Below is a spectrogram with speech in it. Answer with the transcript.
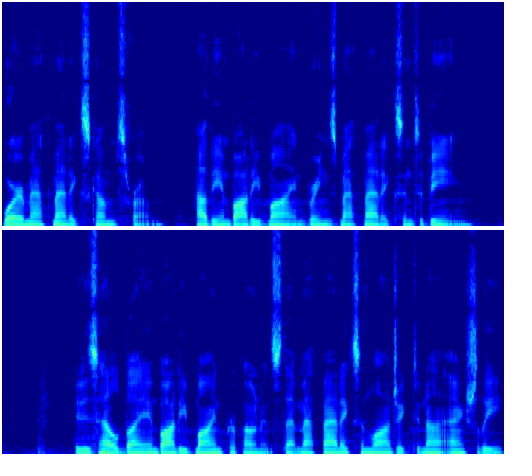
Where Mathematics Comes From How the Embodied Mind Brings Mathematics into Being. It is held by embodied mind proponents that mathematics and logic do not actually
